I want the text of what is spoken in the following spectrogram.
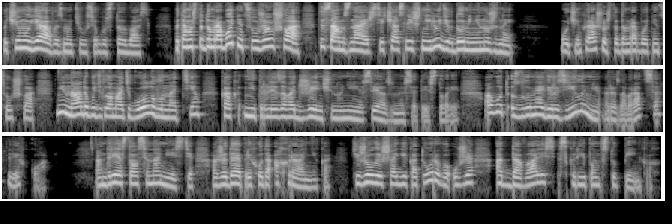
«Почему я?» – возмутился густой бас. «Потому что домработница уже ушла. Ты сам знаешь, сейчас лишние люди в доме не нужны». Очень хорошо, что домработница ушла. Не надо будет ломать голову над тем, как нейтрализовать женщину, не связанную с этой историей. А вот с двумя верзилами разобраться легко. Андрей остался на месте, ожидая прихода охранника, тяжелые шаги которого уже отдавались скрипом в ступеньках.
